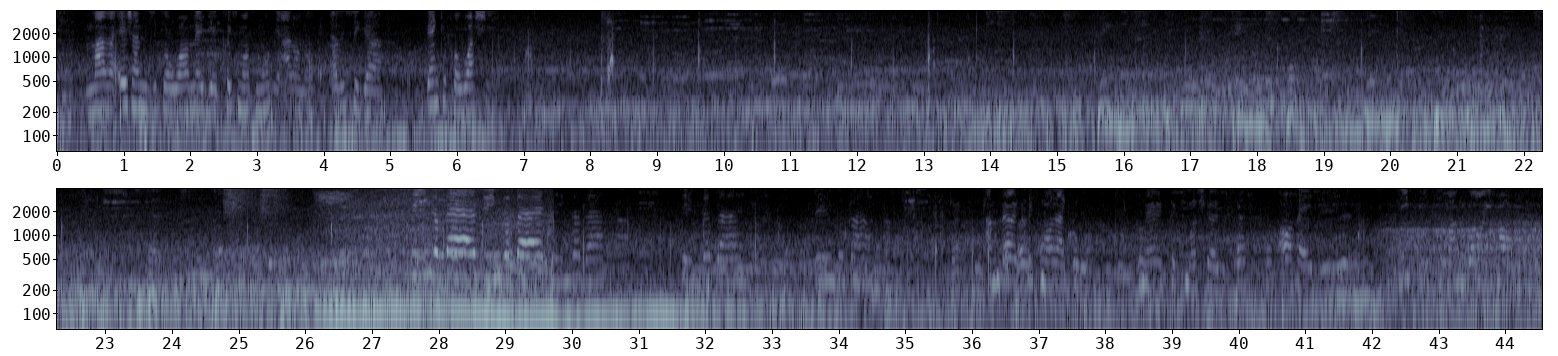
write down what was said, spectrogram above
Mama Asian musical war, maybe a Christmas movie. I don't know. I will figure. Thank you for watching. Merry Christmas like you. Merry Christmas, Alright. DC, so I'm going home.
